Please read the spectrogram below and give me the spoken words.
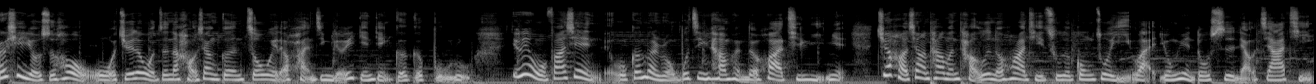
而且有时候，我觉得我真的好像跟周围的环境有一点点格格不入，因为我发现我根本融不进他们的话题里面，就好像他们讨论的话题除了工作以外，永远都是聊家庭、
